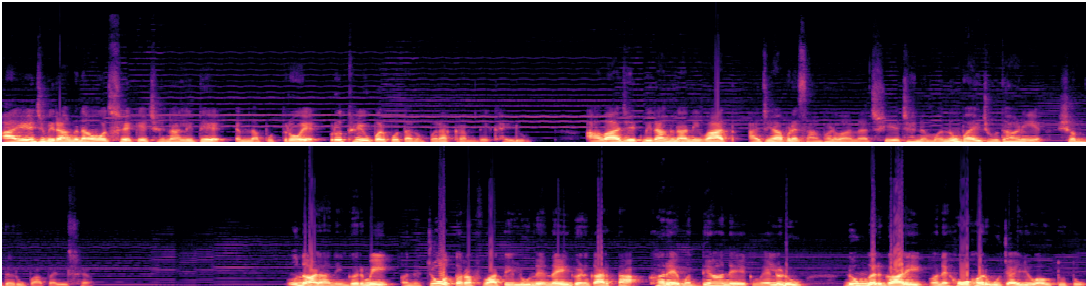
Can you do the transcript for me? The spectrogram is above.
આ એ જ વીરાંગનાઓ છે કે જેના લીધે એમના પુત્રોએ પૃથ્વી ઉપર પોતાનું પરાક્રમ દેખાડ્યું. આવા જ એક વીરાંગનાની વાત આજે આપણે સાંભળવાના છીએ, જેને મનુભાઈ જોધાણીએ શબ્દરૂપ આપેલ છે. ઉનાળાની ગરમી અને ચો તરફ વાતી લૂને નહીં ગણકારતા ખરે મધ્યાહને એક વેલડું ડુંગર ગાળી અને હોહરવું ચાલ્યું આવતું હતું.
